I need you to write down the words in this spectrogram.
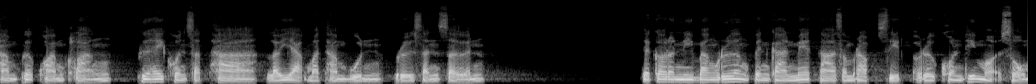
ทำเพื่อความขลัง พื่อให้คนศรัทธาแล้วอยากมาทำบุญหรือสรรเสริญ แต่กรณีบางเรื่องเป็นการเมตตาสำหรับสิทธิ์หรือคนที่เหมาะสม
